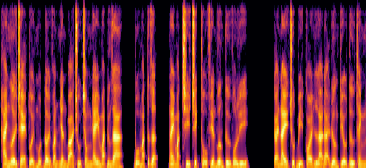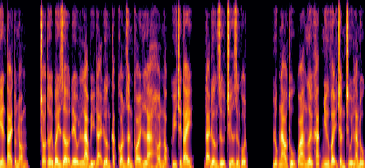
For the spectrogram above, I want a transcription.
hai người trẻ tuổi một đời văn nhân bá chủ trong nháy mắt đứng ra, bộ mặt tức giận, ngay mặt chỉ trích thổ phiền vương tử vô lý. Cái này chút bị coi là đại đường tiểu tử thanh niên tài tuần nhóm, cho tới bây giờ đều là bị đại đường các con dân coi là hòn ngọc quý trên tay, đại đường dự trữ rừng cột. Lúc nào thụ qua người khác như vậy trần trụi làm đủ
